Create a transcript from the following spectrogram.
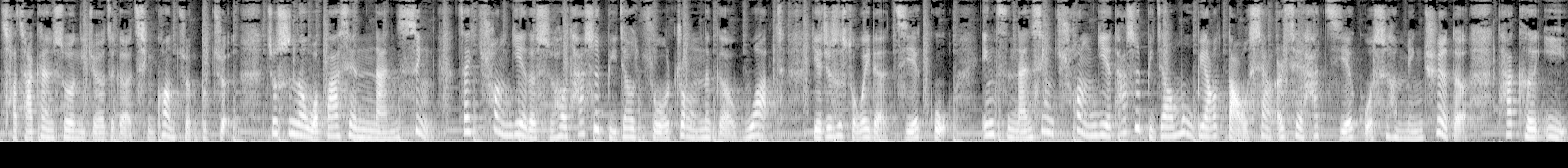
查查看，说你觉得这个情况准不准？就是呢，我发现男性在创业的时候，他是比较着重那个 what，也就是所谓的结果。因此，男性创业他是比较目标导向，而且他结果是很明确的，他可以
